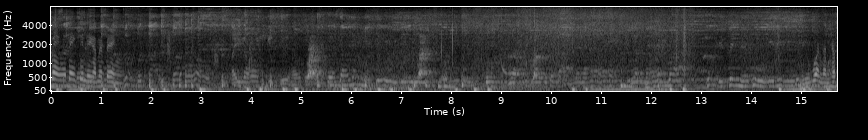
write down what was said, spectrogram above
แป้งแม่แป้งเต้นเลยครับแม่แป้งหรือว่านกันครับ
